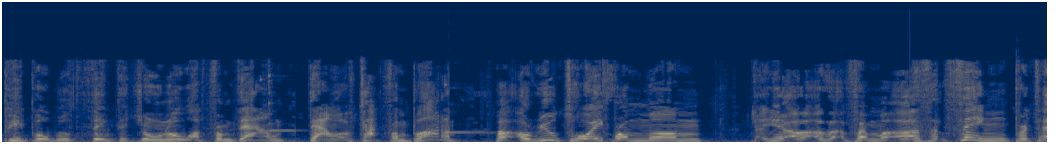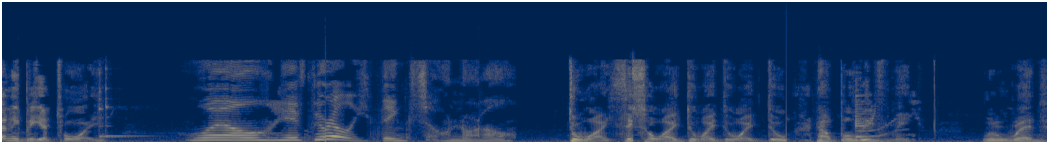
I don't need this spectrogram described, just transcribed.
people will think that you don't know up from down, down top from bottom. A, a real toy from, um, you know, from a th- thing pretending to be a toy. Well, if you really think so, Norville. Do I think so? I do, I do, I do. Now, believe me, Little Red,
